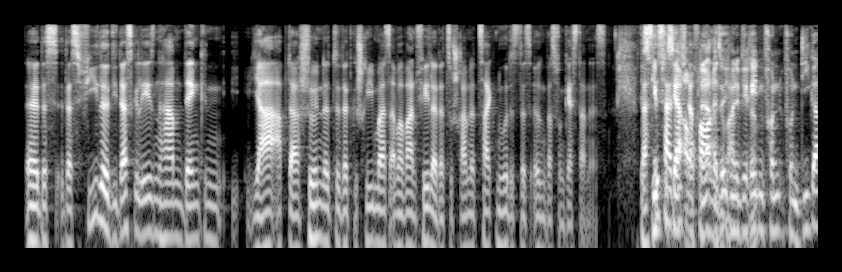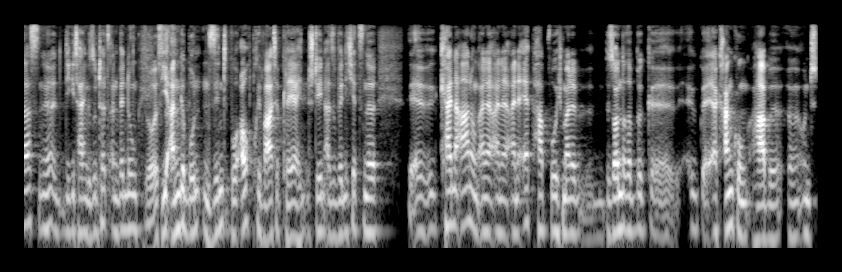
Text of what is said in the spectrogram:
äh, dass, dass viele, die das gelesen haben, denken, ja, ab da schön, dass du das geschrieben hast, aber war ein Fehler dazu schreiben. Das zeigt nur, dass das irgendwas von gestern ist. Das, das gibt halt es ja auch. Ne? Also ich meine, wir ne? reden von, von DIGAs, ne? digitalen Gesundheitsanwendungen, so die das. angebunden sind, wo auch private Player hinten stehen. Also wenn ich jetzt eine äh, keine Ahnung, eine, eine, eine App habe, wo ich meine besondere Be äh, Erkrankung habe äh, und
